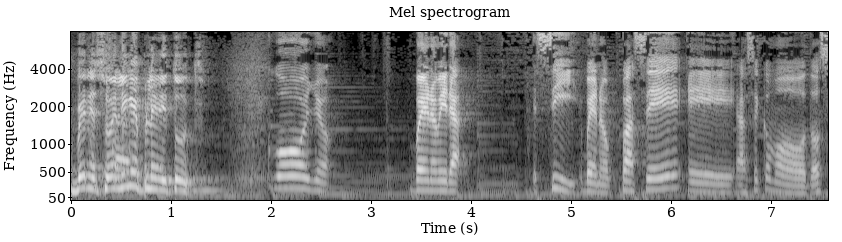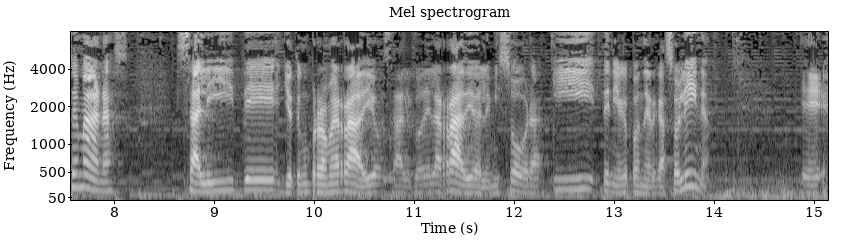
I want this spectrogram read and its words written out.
Venezuela en plenitud. Coño. Bueno, mira. Sí, bueno, pasé eh, hace como dos semanas. Salí de. Yo tengo un programa de radio. Salgo de la radio, de la emisora. Y tenía que poner gasolina. Eh,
